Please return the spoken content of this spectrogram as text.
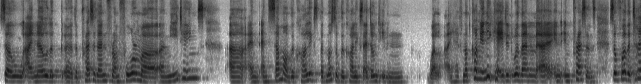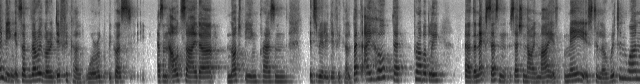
So I know the, uh, the president from former uh, meetings uh, and, and some of the colleagues, but most of the colleagues I don't even well, I have not communicated with them uh, in, in presence. So for the time being, it's a very, very difficult work because as an outsider, not being present, it's really difficult. But I hope that probably uh, the next session, session now in May is, May is still a written one,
